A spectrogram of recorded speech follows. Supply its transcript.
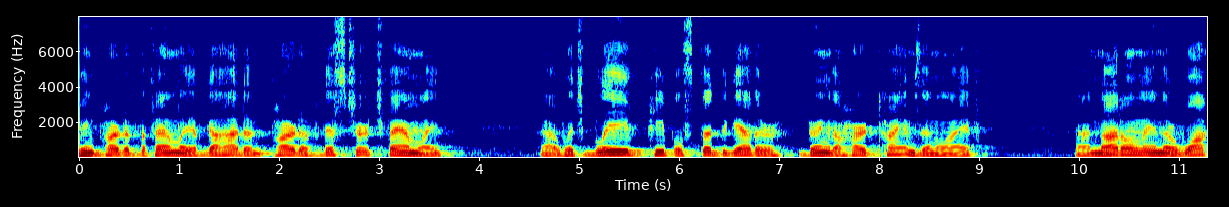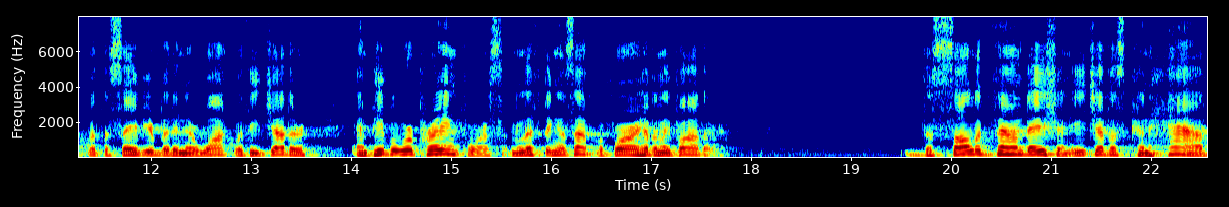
being part of the family of God and part of this church family, uh, which believed people stood together during the hard times in life, uh, not only in their walk with the Savior, but in their walk with each other. And people were praying for us and lifting us up before our Heavenly Father the solid foundation each of us can have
